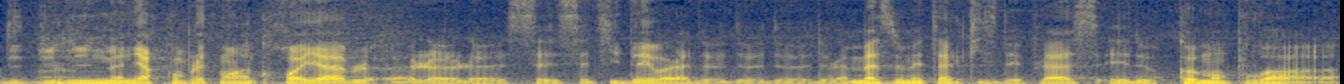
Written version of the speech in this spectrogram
d'une manière complètement incroyable euh, le- cette idée voilà, de, de- de- de la masse de métal qui se déplace et de comment pouvoir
